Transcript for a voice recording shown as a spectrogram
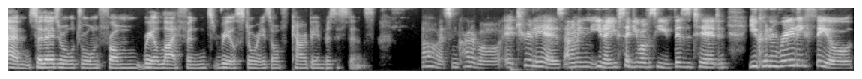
um, so those are all drawn from real life and real stories of caribbean resistance Oh, it's incredible. It truly is. And I mean, you know, you've said you obviously you visited and you can really feel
